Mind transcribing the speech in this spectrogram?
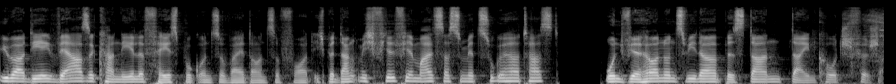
Über diverse Kanäle, Facebook und so weiter und so fort. Ich bedanke mich viel, vielmals, dass du mir zugehört hast. Und wir hören uns wieder. Bis dann, dein Coach Fischer.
